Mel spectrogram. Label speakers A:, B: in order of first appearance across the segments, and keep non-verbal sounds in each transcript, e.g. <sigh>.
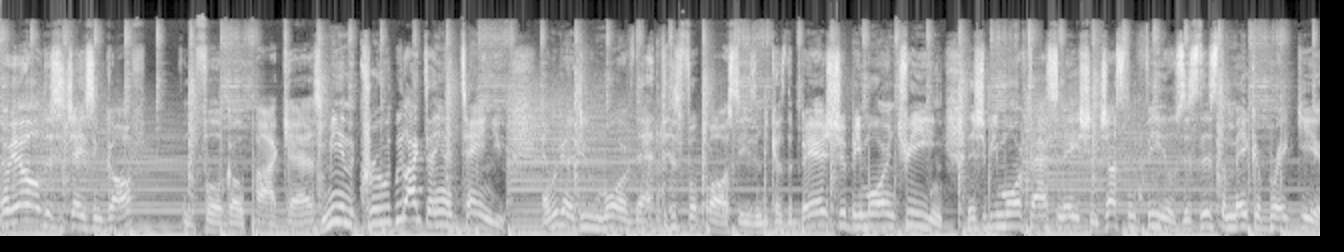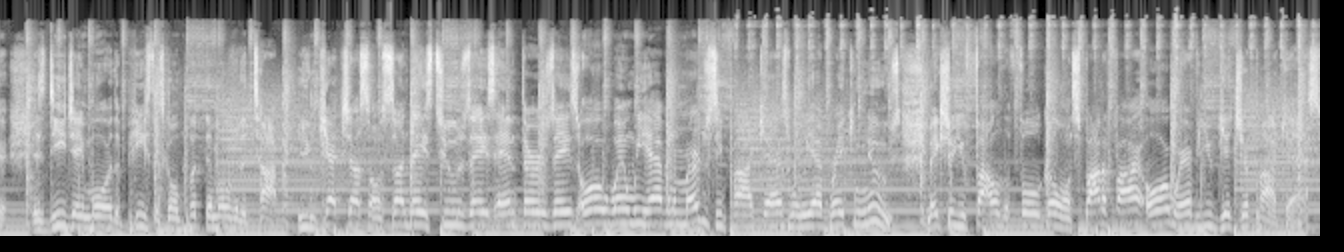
A: Yo, yo, this is Jason Goff from the Full Go Podcast. Me and the crew, we like to entertain you. And we're going to do more of that <laughs> this football season because the Bears should be more intriguing. There should be more fascination. Justin Fields, is this the make or break year? Is DJ Moore the piece that's going to put them over the top? You can catch us on Sundays, Tuesdays, and Thursdays, or when we have an emergency podcast when we have breaking news. Make sure you follow the Full Go on Spotify or wherever you get your podcasts.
